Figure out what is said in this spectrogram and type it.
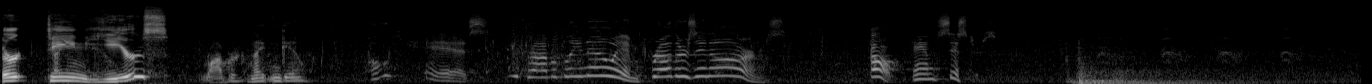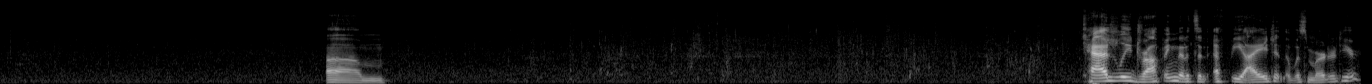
13 years? Robert Nightingale? Oh, yes. You probably knew him. Brothers in arms. Oh, and sisters. Um. Casually dropping that it's an FBI agent that was murdered here?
